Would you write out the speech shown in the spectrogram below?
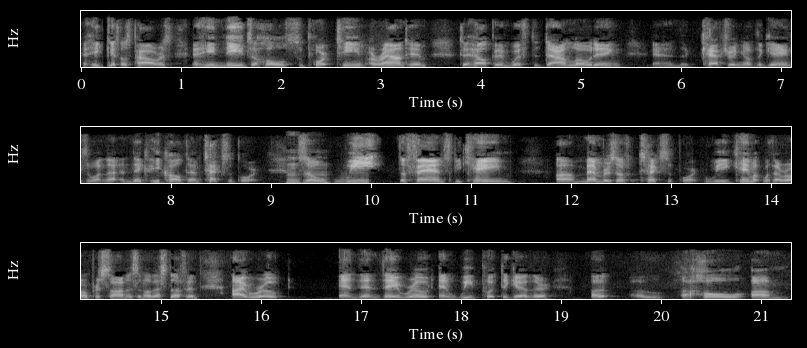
and he gets those powers, and he needs a whole support team around him to help him with the downloading and the capturing of the games and whatnot. And they, he called them tech support. So we, the fans, became uh, members of tech support. We came up with our own personas and all that stuff. And I wrote, and then they wrote, and we put together a, a, a whole um,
